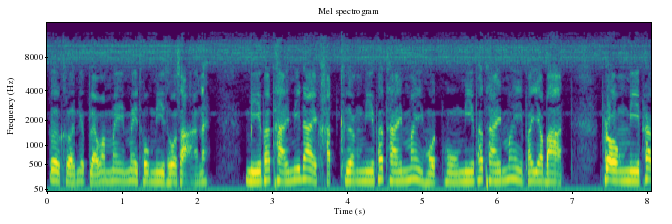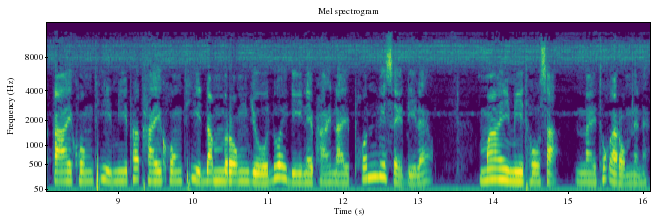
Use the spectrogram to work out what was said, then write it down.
เก้อเขินนี่แปลว่าไม่ไม่โทมีโทสะนะ มีพระทัยไม่ได้ขัดเคือง มีพระทัยไม่หดหูมีพระทัยไม่พยาบาท พระองค์มีพระกายคงที่มีพระทัยคงที่ดำรงอยู่ด้วยดีในภายในพ้นวิเศษดีแล้ว ไม่มีโทสะในทุกอารมณ์เนี่ยนะ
